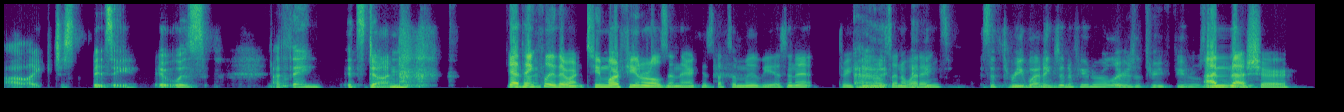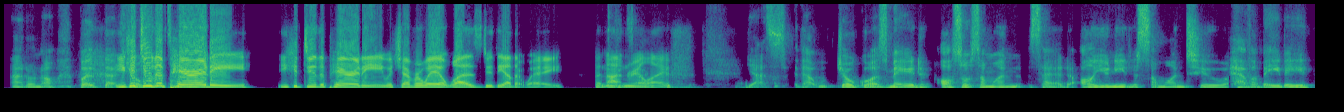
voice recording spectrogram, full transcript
uh, like just busy. It was a thing. It's done. Yeah, thankfully there weren't two more funerals in there because that's a movie, isn't it? Three uh, funerals uh, and a wedding. Is it three weddings and a funeral, or is it three funerals? I'm not sure. I don't know, but you could do the parody. You could do the parody, whichever way it was. Do the other way, but not in real life. Yes, that joke was made. Also, someone said, All you need is someone to have a baby.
